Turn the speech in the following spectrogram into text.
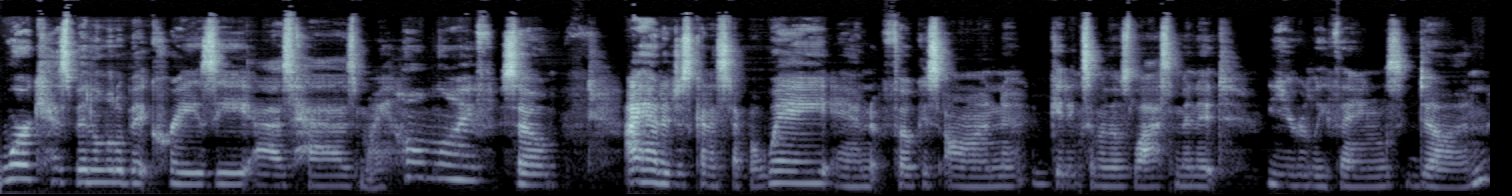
work has been a little bit crazy, as has my home life. So I had to just kind of step away and focus on getting some of those last minute yearly things done.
